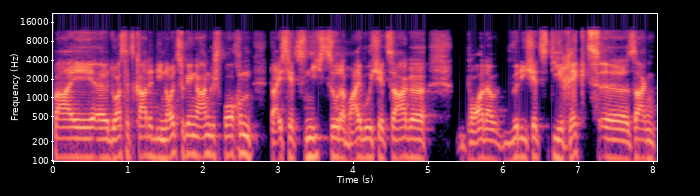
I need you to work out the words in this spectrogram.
bei, äh, du hast jetzt gerade die Neuzugänge angesprochen, da ist jetzt nichts so dabei, wo ich jetzt sage, boah, da würde ich jetzt direkt äh, sagen,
